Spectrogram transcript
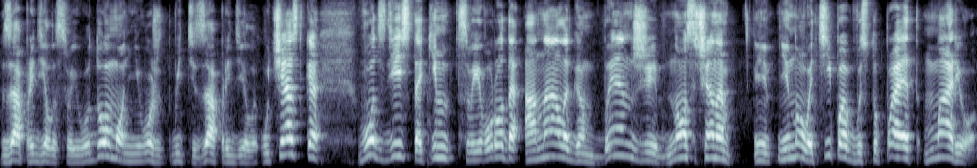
за пределы своего дома, он не может выйти за пределы участка. Вот здесь таким своего рода аналогом Бенджи, но совершенно иного типа выступает Марио.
